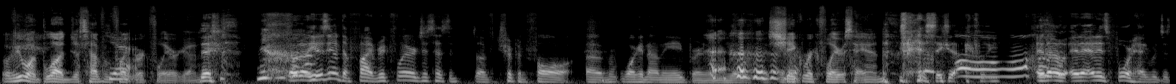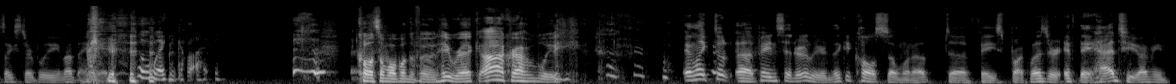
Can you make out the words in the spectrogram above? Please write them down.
Well, if you want blood, just have him Yeah. fight Ric Flair again. no, no, he doesn't have to fight. Ric Flair just has to uh, trip and fall uh, walking down the apron. And, you know, Shake Ric Flair's hand. yes, exactly. Aw. And, oh, and, and his forehead would just like start bleeding, not the hand. oh my god. Call someone up on the phone. Hey, Rick. Ah, crap, I'm bleeding. And like uh, Payne said earlier, they could call someone up to face Brock Lesnar if they had to. I mean,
